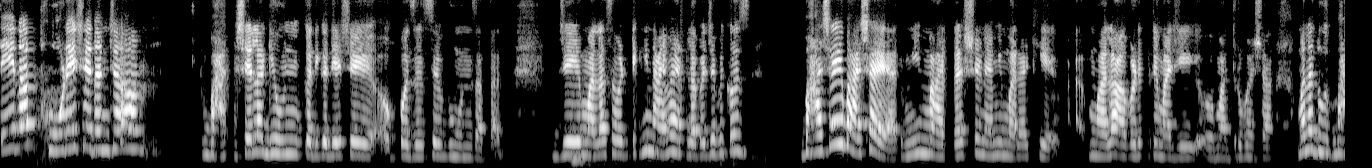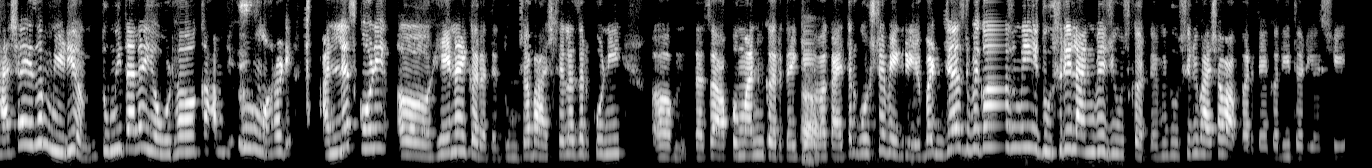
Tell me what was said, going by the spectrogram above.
ते ना थोडेसे त्यांच्या भाषेला घेऊन कधी कधी असे पॉझिटिव्ह होऊन जातात. जे मला असं वाटतं की नाही व्हायला पाहिजे बिकॉज भाषा ही भाषा आहे यार. मी महाराष्ट्रीयन आहे मी मराठी आहे. मला आवडते माझी मातृभाषा. मला भाषा इज अ मीडियम तुम्ही त्याला एवढं का म्हणजे मराठी अनलेस कोणी हे नाही करत आहे. तुमच्या भाषेला जर कोणी त्याचा अपमान करते किंवा काय तर गोष्ट वेगळी आहे. बट जस्ट बिकॉज मी दुसरी लँग्वेज युज करते मी दुसरी भाषा वापरते कधीतरी अशी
